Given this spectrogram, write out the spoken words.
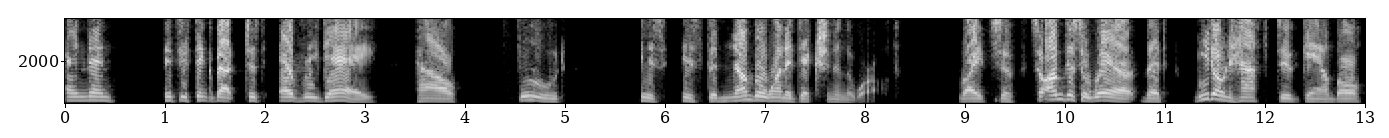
And then if you think about just every day how food is is the number one addiction in the world right? So so i'm just aware that we don't have to gamble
